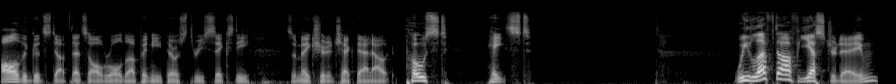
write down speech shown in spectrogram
all the good stuff. That's all rolled up in Ethos 360. So make sure to check that out. Post haste. We left off yesterday,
